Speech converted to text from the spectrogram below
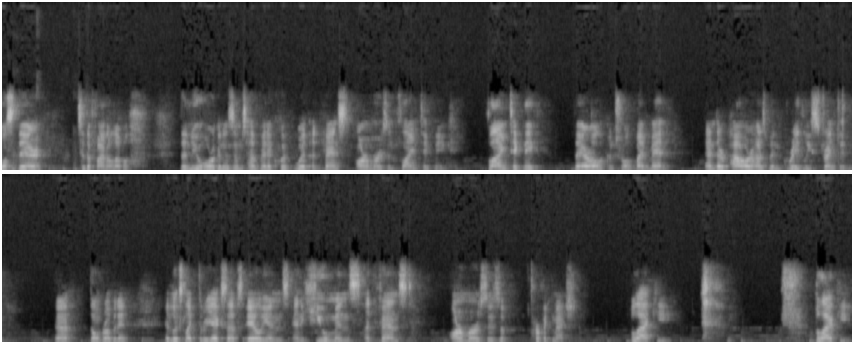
almost there to the final level. The new organisms have been equipped with advanced armors and flying technique. Flying technique, they are all controlled by men, and their power has been greatly strengthened. Eh, don't rub it in. It looks like 3XF's aliens and humans' advanced armors is a perfect match. Blackie. Blackie,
